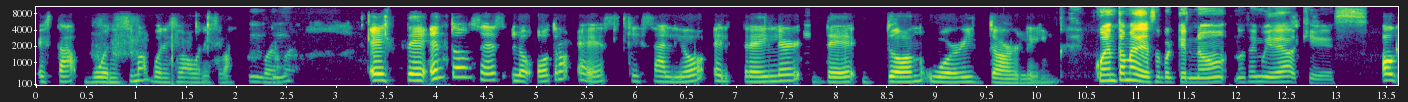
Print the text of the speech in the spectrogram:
Está buenísima, buenísima, buenísima. Bueno, este, entonces, lo otro es que salió el trailer de Don't Worry, Darling. Cuéntame de eso porque no, no tengo idea qué es. Ok,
